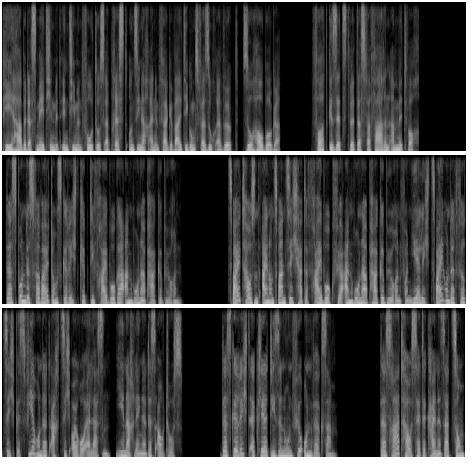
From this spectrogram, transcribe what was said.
P. habe das Mädchen mit intimen Fotos erpresst und sie nach einem Vergewaltigungsversuch erwürgt, so Hauburger. Fortgesetzt wird das Verfahren am Mittwoch. Das Bundesverwaltungsgericht kippt die Freiburger Anwohnerparkgebühren. 2021 hatte Freiburg für Anwohnerparkgebühren von jährlich 240 bis 480 Euro erlassen, je nach Länge des Autos. Das Gericht erklärt diese nun für unwirksam. Das Rathaus hätte keine Satzung,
